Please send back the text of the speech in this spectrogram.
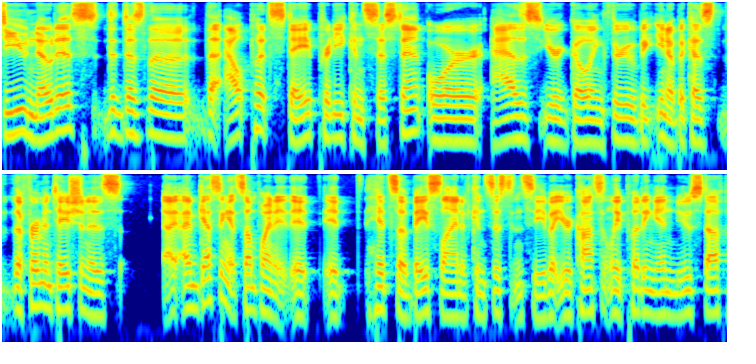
do you notice does the the output stay pretty consistent, or as you're going through, you know, because the fermentation is. I, I'm guessing at some point it, it it hits a baseline of consistency, but you're constantly putting in new stuff.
